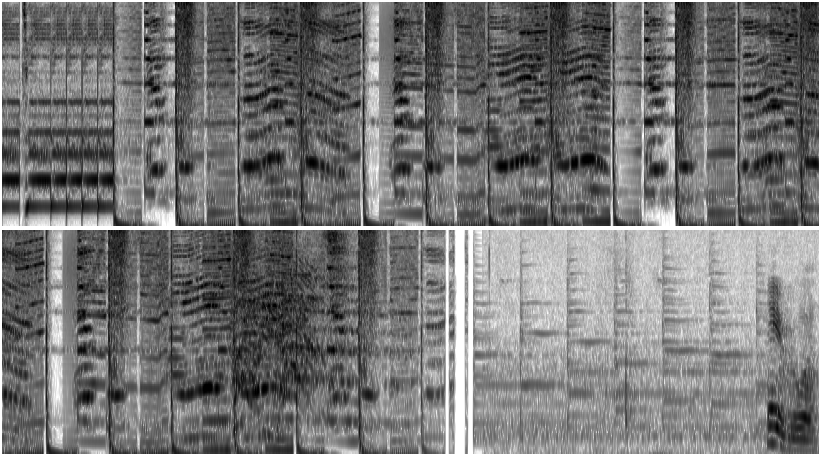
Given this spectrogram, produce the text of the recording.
Hey everyone,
